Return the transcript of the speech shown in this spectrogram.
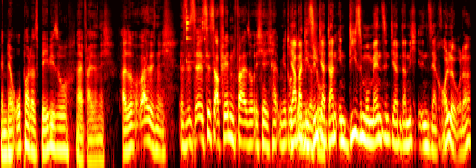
wenn der Opa das Baby so, nein, weiß ich nicht. Also weiß ich nicht. Es ist, es ist auf jeden Fall so, ich, ich mir drückt Ja, aber die sind Schuh. ja dann in diesem Moment sind ja dann nicht in der Rolle, oder?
